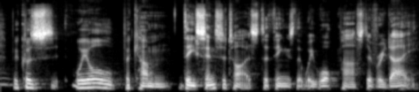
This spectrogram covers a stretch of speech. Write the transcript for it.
mm. because we all become desensitized to things that we walk past every day.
